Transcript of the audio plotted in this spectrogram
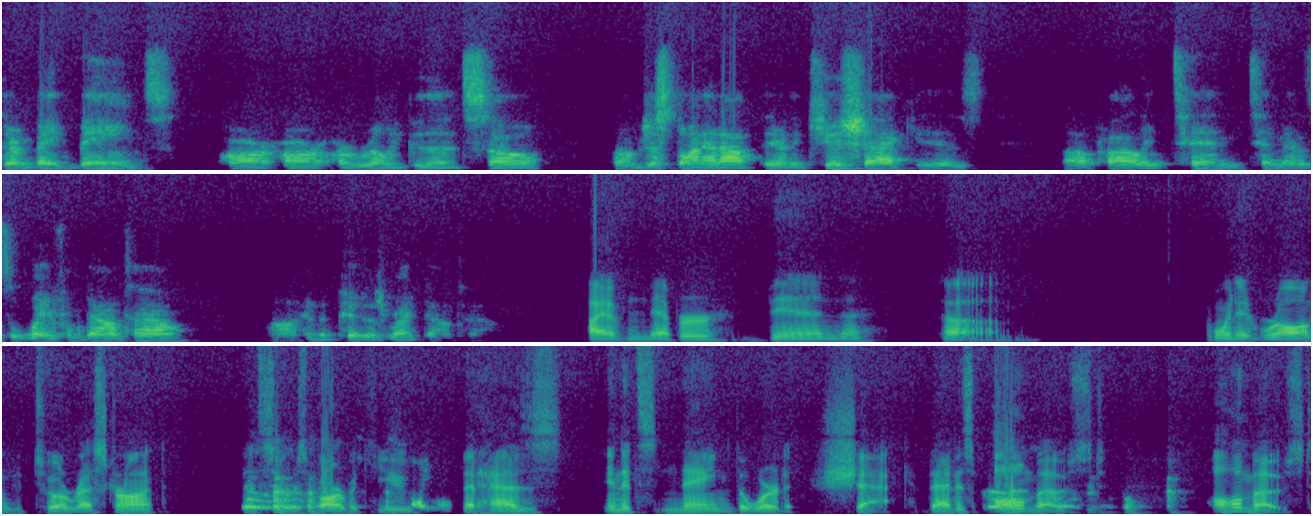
their baked beans are, are are really good. So um, just throwing that out there. The Q Shack is uh, probably 10, 10 minutes away from downtown, uh, and the pit is right downtown. I have never been um, pointed wrong to a restaurant that serves barbecue that has in its name the word shack. That is almost, almost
